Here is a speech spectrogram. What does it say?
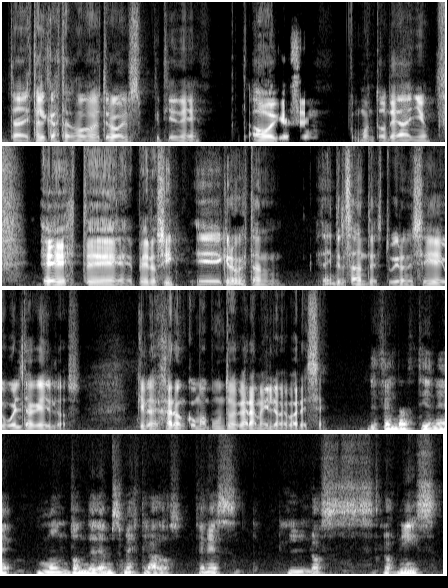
Está, el caster nuevo de Trolls que tiene AOE que hacen un montón de daño. Este, pero sí, eh, creo que están, están interesantes. Tuvieron ese día y vuelta que los, que lo dejaron como a punto de caramelo, me parece. Defenders tiene un montón de DEMS mezclados. Tenés los, los NIS,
